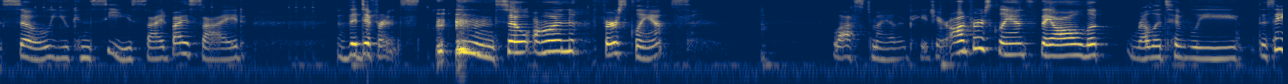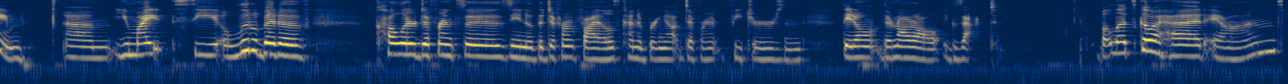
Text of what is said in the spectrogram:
so you can see side by side the difference. so on first glance, lost my other page here. On first glance, they all look relatively the same. Um, you might see a little bit of color differences, you know, the different files kind of bring out different features and they don't, they're not all exact. But let's go ahead and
